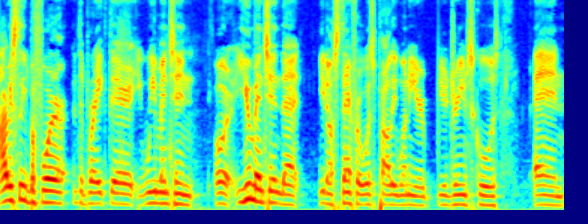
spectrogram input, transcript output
obviously, before the break, there we mentioned, or you mentioned that you know Stanford was probably one of your your dream schools, and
